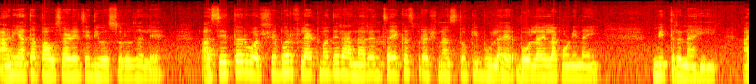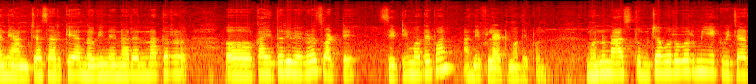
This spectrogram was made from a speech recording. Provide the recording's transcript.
आणि आता पावसाळ्याचे दिवस सुरू झाले आहे. असे तर वर्षभर फ्लॅटमध्ये राहणाऱ्यांचा एकच प्रश्न असतो की बोलाय बोलायला कोणी नाही मित्र नाही. आणि आमच्यासारख्या नवीन येणाऱ्यांना तर काहीतरी वेगळंच वाटते सिटीमध्ये पण आणि फ्लॅटमध्ये पण. म्हणून आज तुमच्याबरोबर मी एक विचार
